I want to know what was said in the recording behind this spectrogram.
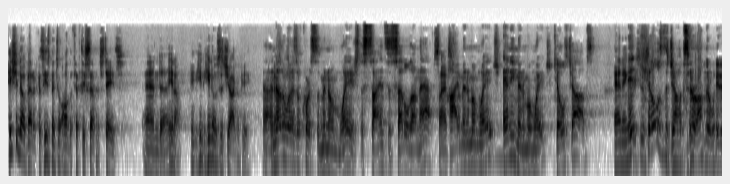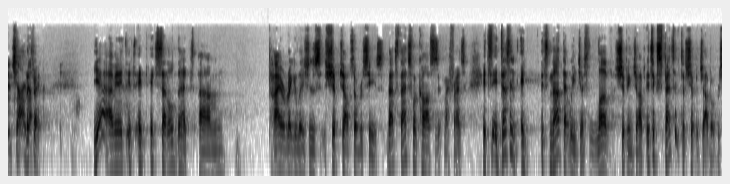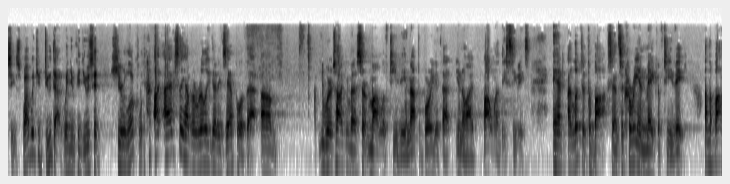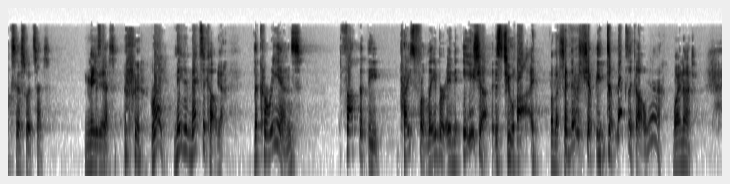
he should know better because he's been to all the 57 states, and uh, you know he he knows his geography. Uh, another one is, of course, the minimum wage. The science is settled on that. Science High minimum wage, any minimum wage kills jobs. And increases. It kills the jobs that are on their way to China. That's right. Yeah, I mean, it's it, it, it's settled that um, higher regulations ship jobs overseas. That's that's what causes it, my friends. It's it doesn't it it's not that we just love shipping jobs. It's expensive to ship a job overseas. Why would you do that when you could use it here locally? I, I actually have a really good example of that. Um, we were talking about a certain model of TV, and not to bore you with that, you know, I bought one of these TVs, and I looked at the box, and it's a Korean make of TV. On the box, guess what it says? Made Just in. right, made in Mexico. Yeah. The Koreans thought that the price for labor in Asia is too high. Oh, that's so and they're shipping to Mexico. Yeah, why not?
